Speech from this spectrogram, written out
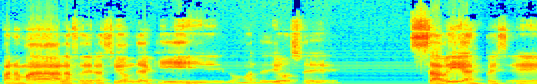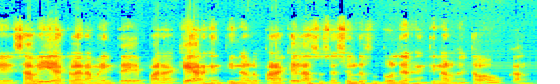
Panamá, la federación de aquí, don Juan de Dios, sabía, eh, sabía claramente para qué Argentina, para qué la Asociación de Fútbol de Argentina los estaba buscando.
